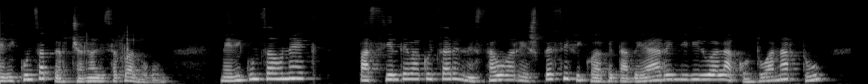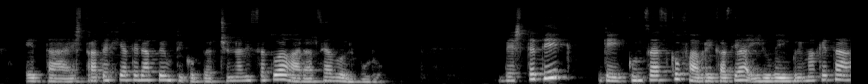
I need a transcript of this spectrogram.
medikuntza pertsonalizatua dugu. Medikuntza honek paziente bakoitzaren ezaugarri espezifikoak eta behar individuala kontuan hartu eta estrategia terapeutiko pertsonalizatua garatzea du helburu. Bestetik, gehikuntzazko fabrikazioa 3D inprimaketa,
